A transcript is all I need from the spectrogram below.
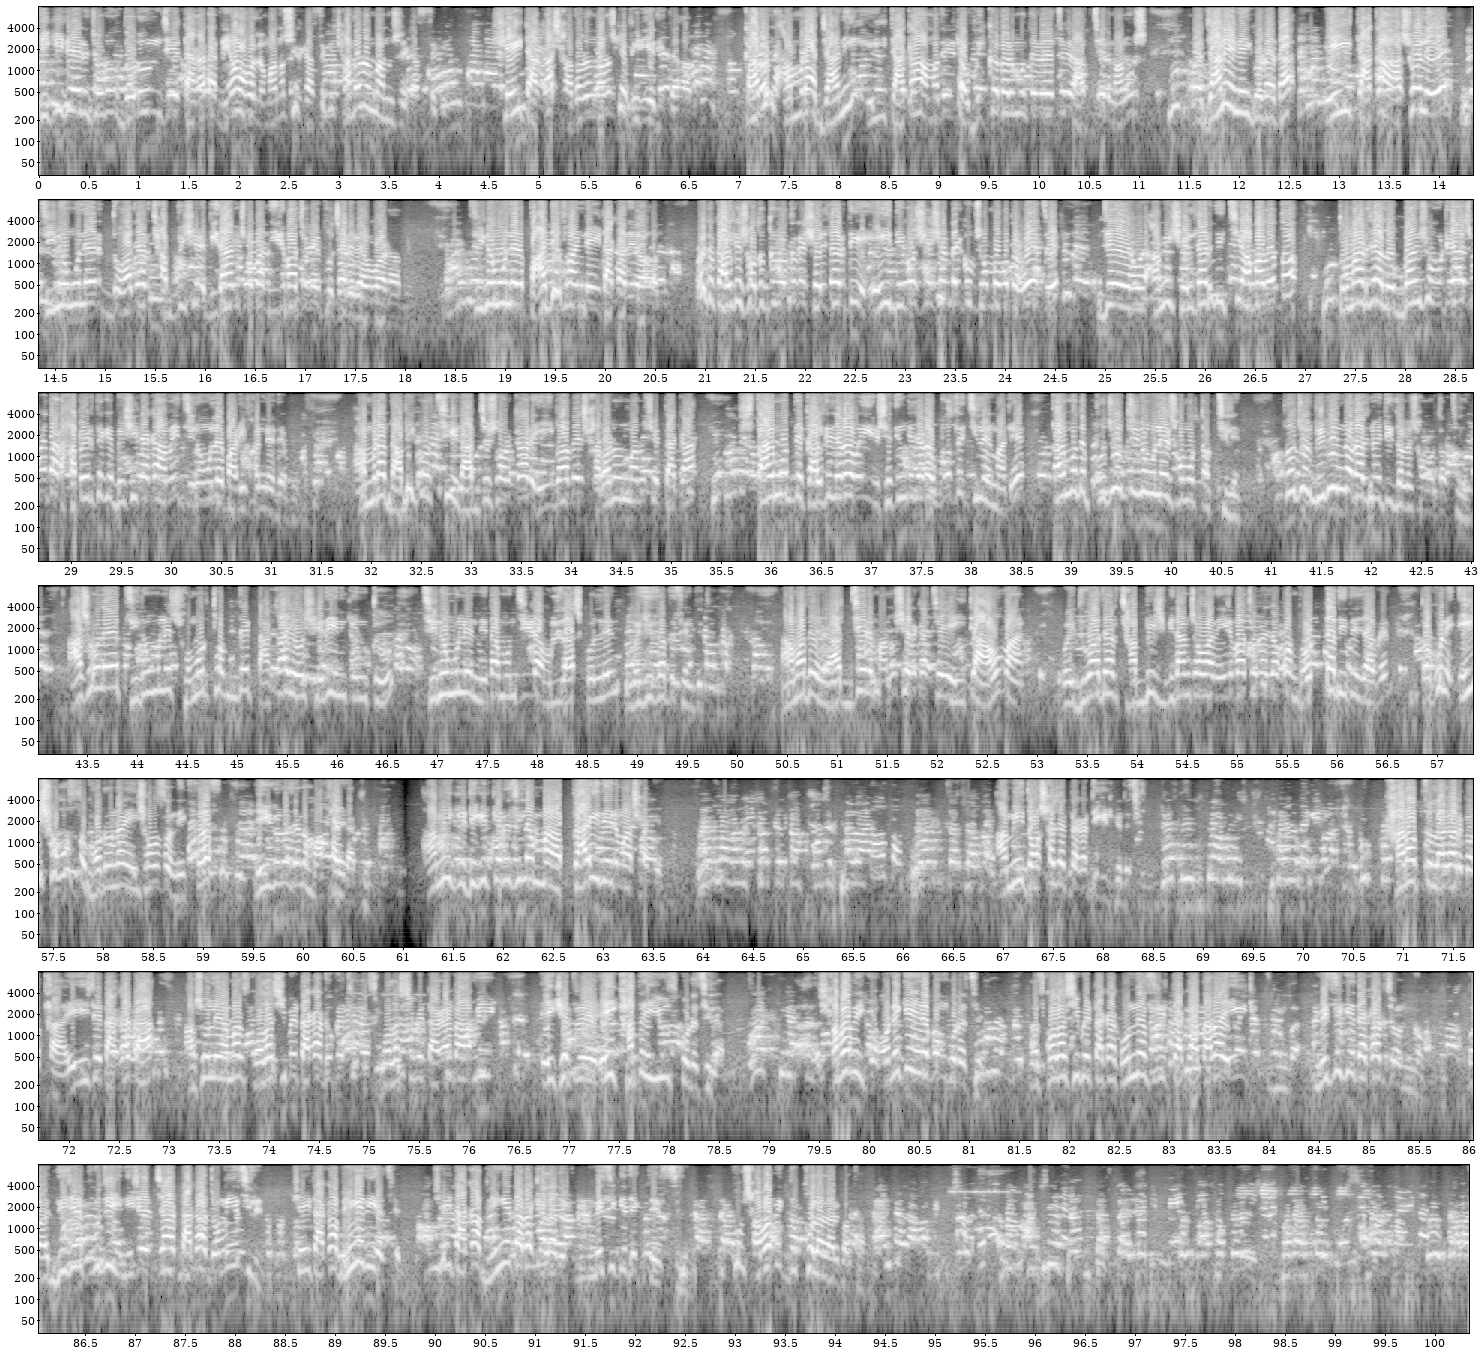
টিকিটের দরুন যে টাকাটা নেওয়া হলো মানুষের কাছ থেকে, সাধারণ মানুষের কাছ থেকে, সেই টাকা সাধারণ মানুষকে ফিরিয়ে দিতে হবে। কারণ আমরা জানি এই টাকা আমাদের এটা অভিজ্ঞতার মধ্যে রয়েছে, রাজ্যের মানুষ জানেন এই গোটাটা এই টাকা আসলে তৃণমূলের দু হাজার ছাব্বিশের বিধানসভা নির্বাচনের প্রচারে ব্যবহার হবে। তৃণমূলের পার্টি ফান্ডে এই টাকা দেওয়া হবে। হয়তো কালকে শতদ্রুতকে শেল্টার দিয়ে এই নেগোসিয়েশনটাই খুব সম্ভবত হয়েছে যে আমি শেল্টার দিচ্ছি আপাতত, তোমার যা লভ্যাংশ উঠে আসবে তার হাফের থেকে বেশি টাকা আমি তৃণমূলের পার্টি ফান্ডে দেব। আমরা দাবি করছি রাজ্য সরকার এইভাবে সাধারণ মানুষের টাকা, তার মধ্যে কালকে যারা ওই সেদিনকে যারা উপস্থিত ছিলেন মাঠে, তার মধ্যে প্রচুর তৃণমূলের সমর্থক ছিলেন। প্রচুর বিভিন্ন রাজনৈতিক দলের সমর্থক ছিলেন। আসলে তৃণমূলের সমর্থকদের টাকায়ও সেদিন কিন্তু তৃণমূলের নেতা মন্ত্রীরা উল্লাস করলেন মেসির সাথে সেলফি তুললেন। আমাদের রাজ্যের মানুষের কাছে এইটা আহ্বান, ওই দু হাজার ছাব্বিশ বিধানসভা নির্বাচনে যখন ভোটটা দিতে যাবেন, তখন এই সমস্ত ঘটনা, এই সমস্ত নেক্সাস এইগুলো যেন মাথায় রাখেন। আমি টিকিট কেটেছিলাম প্রায় দেড় মাস আগে। আমি দশ হাজার টাকা টিকিট কেটেছি খারাপ তো লাগার কথা। এই যে টাকাটা আসলে আমার স্কলারশিপের টাকা ঢুকেছিল। স্কলারশিপের টাকাটা আমি এই ক্ষেত্রে এই খাতে ইউজ করেছিলাম। স্বাভাবিক অনেকে এরকম করেছে। স্কলারশিপের টাকা কন্যাশ্রীর টাকা তারা এই মেসিকে দেখার জন্য নিজের পুঁজি নিজের যা টাকা জমিয়েছিলেন সেই টাকা ভেঙে দিয়েছে। সেই টাকা ভেঙে তারা খেলা দেখ- মেসিকে দেখতে এসেছিল খুব স্বাভাবিক দুঃখ লাগার কথা।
